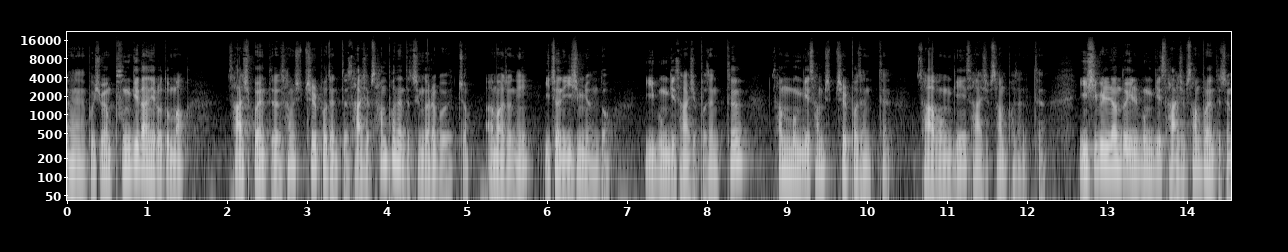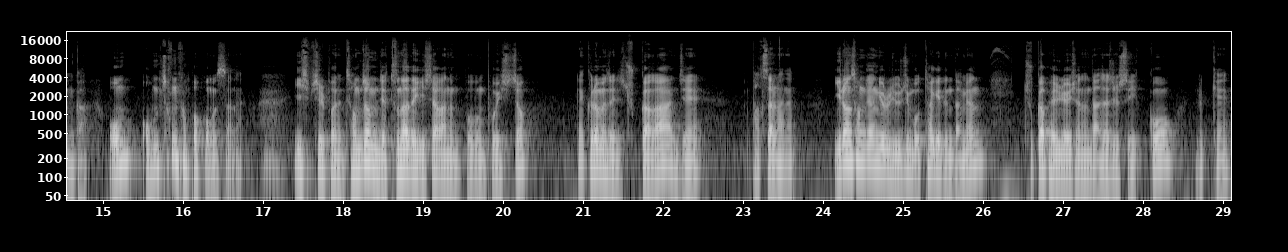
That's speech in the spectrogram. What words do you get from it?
예, 보시면 분기 단위로도 막 40%, 37%, 43% 증가를 보였죠. 아마존이 2020년도 2분기 40%, 3분기 37%, 4분기 43%, 21년도 1분기 43% 증가. 엄, 엄청난 퍼포먼스잖아요. 27% 점점 이제 둔화되기 시작하는 부분 보이시죠? 네, 그러면서 이제 주가가 이제 박살나는 이런 성장률을 유지 못하게 된다면 주가 밸류에이션은 낮아질 수 있고 이렇게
